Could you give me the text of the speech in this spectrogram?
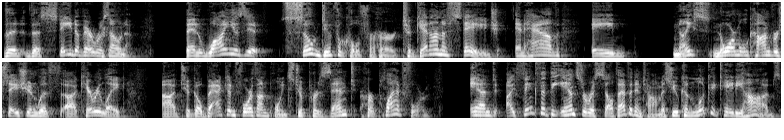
the the state of Arizona? Then why is it so difficult for her to get on a stage and have a nice, normal conversation with uh, Kari Lake uh, to go back and forth on points to present her platform? And I think that the answer is self evident, Thomas. You can look at Katie Hobbs.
